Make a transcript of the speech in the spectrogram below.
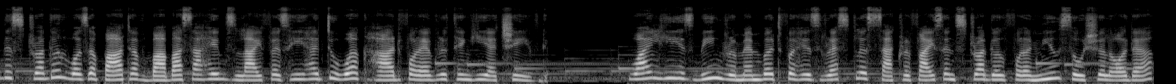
The struggle was a part of Babasaheb's life as he had to work hard for everything he achieved. While he is being remembered for his restless sacrifice and struggle for a new social order,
